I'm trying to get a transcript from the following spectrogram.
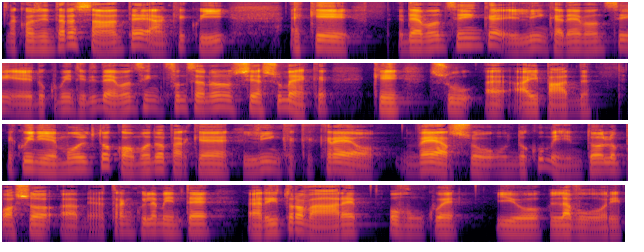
La cosa interessante anche qui è che Devonsync, il link a Devonsync e i documenti di Devonsync funzionano sia su Mac che su eh, iPad e quindi è molto comodo perché il link che creo verso un documento lo posso eh, tranquillamente ritrovare ovunque io lavori.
